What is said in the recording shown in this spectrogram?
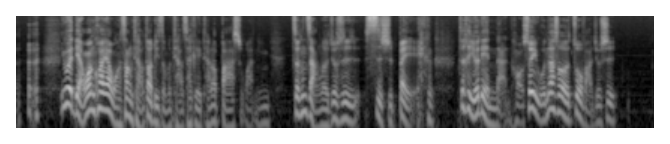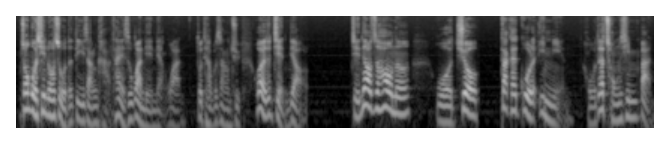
因为两万块要往上调，到底怎么调才可以调到八十万？你增长了就是四十倍，这个有点难哈。所以我那时候的做法就是，中国信托是我的第一张卡，它也是万年两万都调不上去，后来就减掉了。减掉之后呢？我就大概过了一年，我再重新办，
